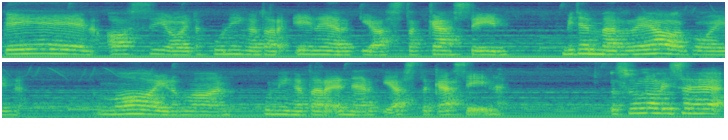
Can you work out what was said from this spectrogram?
teen asioita kuningatar-energiasta käsin, miten mä reagoin maailmaan kuningatar-energiasta käsin. Sulla oli se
